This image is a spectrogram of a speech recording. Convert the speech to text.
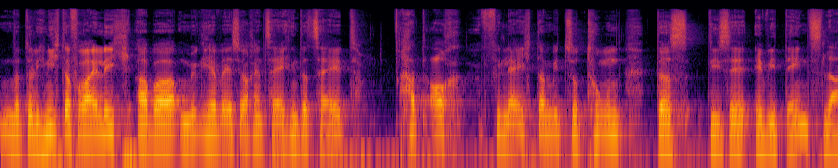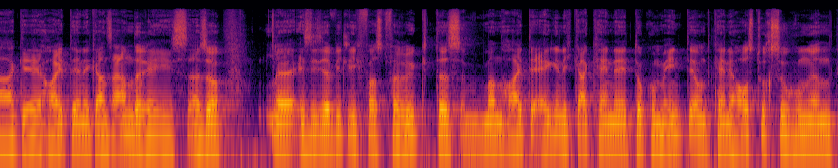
natürlich nicht erfreulich, aber möglicherweise auch ein Zeichen der Zeit. Hat auch vielleicht damit zu tun, dass diese Evidenzlage heute eine ganz andere ist. Also es ist ja wirklich fast verrückt, dass man heute eigentlich gar keine Dokumente und keine Hausdurchsuchungen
